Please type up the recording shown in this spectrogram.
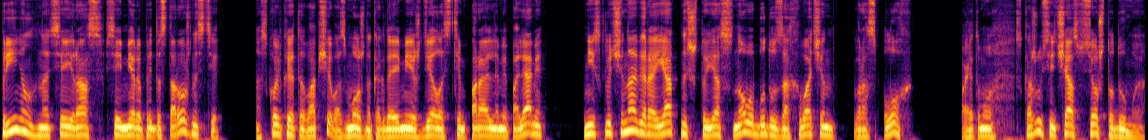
принял на сей раз все меры предосторожности, насколько это вообще возможно, когда имеешь дело с темпоральными полями, не исключена вероятность, что я снова буду захвачен врасплох. Поэтому скажу сейчас все, что думаю.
